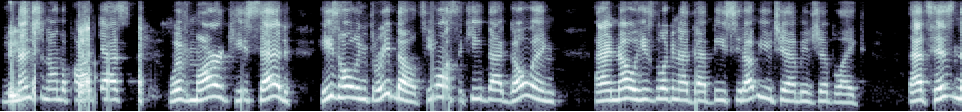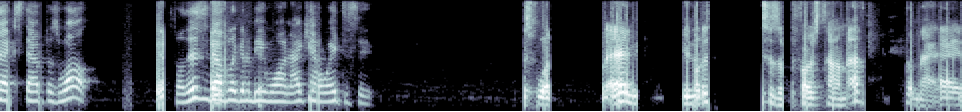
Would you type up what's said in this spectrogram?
You mentioned on the podcast with Mark, he said he's holding three belts. He wants to keep that going. And I know he's looking at that BCW championship like that's his next step as well. So this is definitely going to be one I can't wait to see. this what and you know this, this is the first time I've ever match. And,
